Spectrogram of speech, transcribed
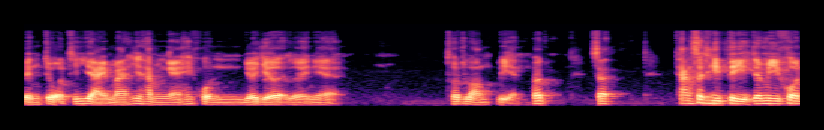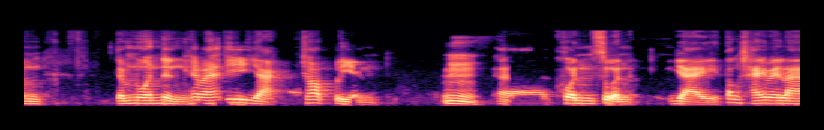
เป็นโจทย์ที่ใหญ่มากที่ทำไงให้คนเยอะๆเลยเนี่ย ทดลองเปลี่ยน เพราะสทางสถิติจะมีคนจำนวนหนึ่งใช่ไหมที่อยากชอบเปลี่ยน อืมคนส่วนใหญ่ต้องใช้เวลา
